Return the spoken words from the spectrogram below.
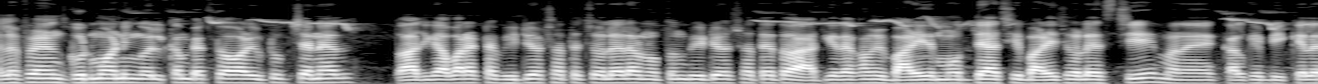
Hello friends, good morning, welcome back to our YouTube channel. তো আজকে আবার একটা ভিডিওর সাথে চলে এলাম, নতুন ভিডিওর সাথে। তো আজকে দেখো আমি বাড়ির মধ্যে আছি, বাড়ি চলে এসেছি মানে কালকে বিকেলে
